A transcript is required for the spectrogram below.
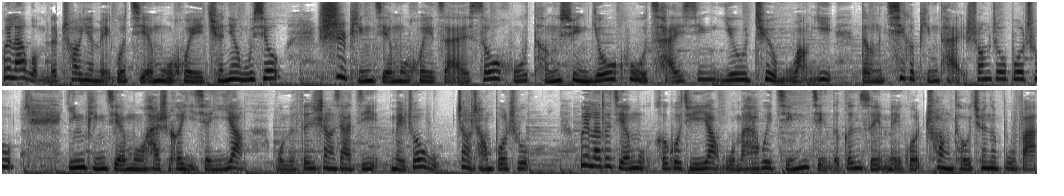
未来我们的《创业美国》节目会全年无休，视频节目会在搜狐、腾讯、优酷、财新、YouTube、网易等七个平台双周播出；音频节目还是和以前一样，我们分上下集，每周五照常播出。未来的节目和过去一样，我们还会紧紧地跟随美国创投圈的步伐，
